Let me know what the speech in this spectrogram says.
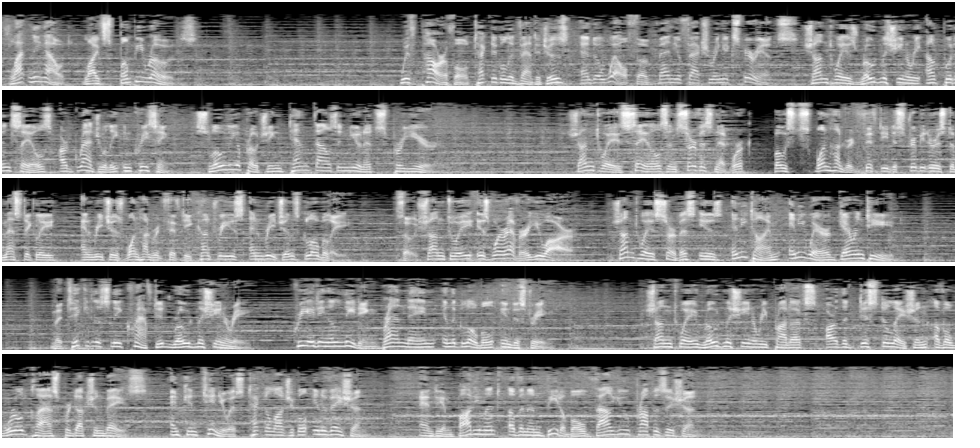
Flattening out life's bumpy roads. With powerful technical advantages and a wealth of manufacturing experience, Shantui's road machinery output and sales are gradually increasing, slowly approaching 10,000 units per year. Shantui's sales and service network boasts 150 distributors domestically and reaches 150 countries and regions globally. So Shantui is wherever you are. Shantui's service is anytime, anywhere guaranteed. Meticulously crafted road machinery, creating a leading brand name in the global industry. Shantui road machinery products are the distillation of a world-class production base and continuous technological innovation and embodiment of an unbeatable value proposition.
